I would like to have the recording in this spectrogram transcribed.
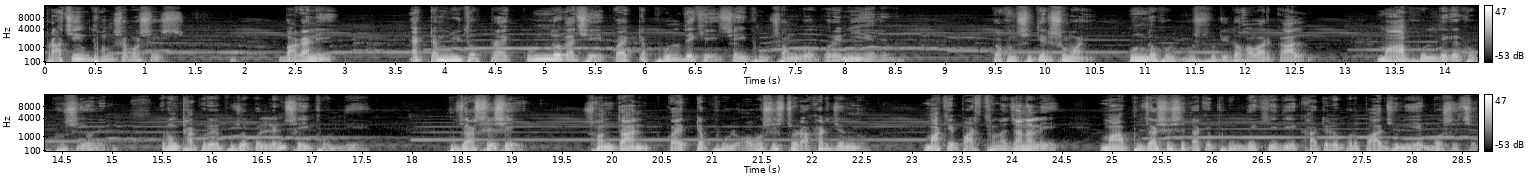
প্রাচীন ধ্বংসাবশেষ বাগানে একটা মৃতপ্রায় কুন্দ গাছে কয়েকটা ফুল দেখে সেই ফুল সংগ্রহ করে নিয়ে এলেন। তখন শীতের সময় কুন্দ ফুল প্রস্ফুটিত হওয়ার কাল মা ফুল দেখে খুব খুশি হলেন। এবং ঠাকুরের পুজো করলেন সেই ফুল দিয়ে। পূজা শেষে সন্তান কয়েকটা ফুল অবশিষ্ট রাখার জন্য মাকে প্রার্থনা জানালে মা পূজা শেষে তাকে ফুল দেখিয়ে দিয়ে খাটের ওপর পা ঝুলিয়ে বসেছেন।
